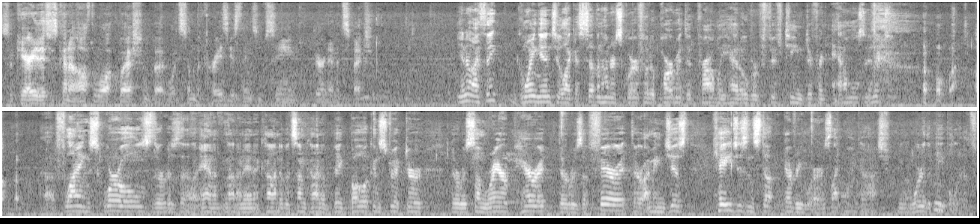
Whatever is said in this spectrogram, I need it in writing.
So Kerry, this is kind of off the wall question, but what's some of the craziest things you've seen during an inspection? You know, I think going into like a 700 square foot apartment that probably had over 15 different animals in it. oh, wow. Uh, flying squirrels, there was a, not an anaconda, but some kind of big boa constrictor. There was some rare parrot. There was a ferret. There, I mean, just cages and stuff everywhere. It's like, my gosh, you know, where do the people live?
